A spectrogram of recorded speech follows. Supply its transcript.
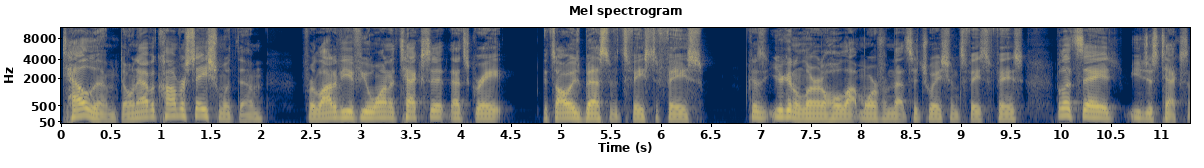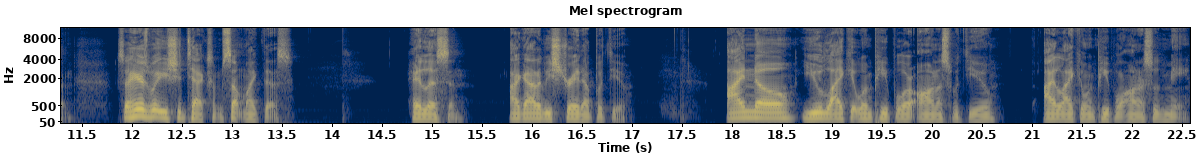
Tell them, don't have a conversation with them. For a lot of you, if you want to text it, that's great. It's always best if it's face to face because you're going to learn a whole lot more from that situation. It's face to face. But let's say you just text them. So, here's what you should text them something like this Hey, listen, I got to be straight up with you. I know you like it when people are honest with you. I like it when people are honest with me.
